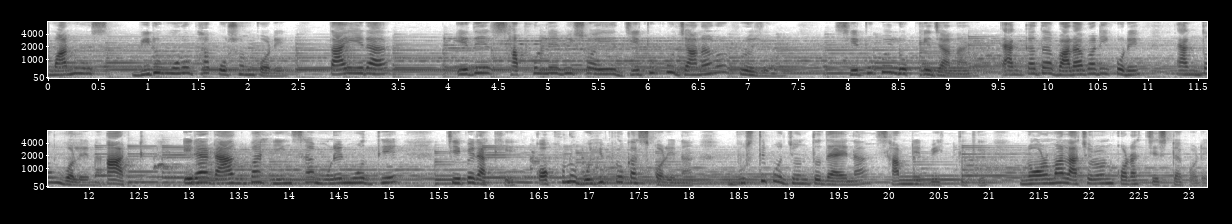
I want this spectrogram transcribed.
মানুষ বিরূপ মনোভাব পোষণ করে। তাই এরা এদের সাফল্যের বিষয়ে যেটুকু জানানোর প্রয়োজন। সেটুকুই লোককে জানায়। একগাদা বাড়াবাড়ি করে একদম বলে না। আট, এরা রাগ বা হিংসা মনের মধ্যে চেপে রাখে, কখনো বহিঃপ্রকাশ করে না, বুঝতে পর্যন্ত দেয় না সামনের ব্যক্তিকে, নর্মাল আচরণ করার চেষ্টা করে।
